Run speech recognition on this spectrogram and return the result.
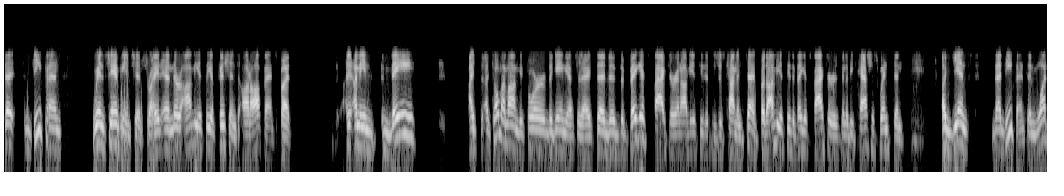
the defense wins championships, right? And they're obviously efficient on offense, but I, I mean they I, I told my mom before the game yesterday. I said the, the biggest factor, and obviously this is just common sense, but obviously the biggest factor is going to be Cassius Winston against that defense and what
